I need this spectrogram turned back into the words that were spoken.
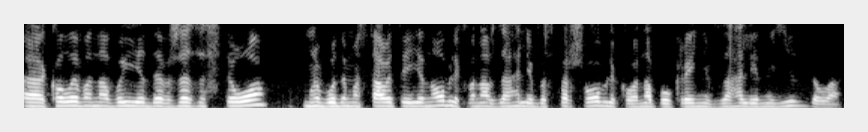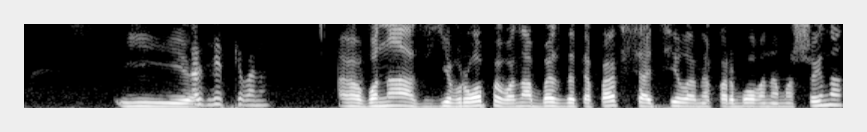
Е, коли вона виїде вже з СТО, ми будемо ставити її на облік. Вона взагалі без першого обліку, вона по Україні взагалі не їздила. І А звідки вона? Е, Вона з Європи, вона без ДТП, вся ціла нефарбована машина.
